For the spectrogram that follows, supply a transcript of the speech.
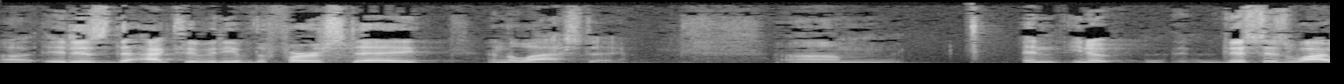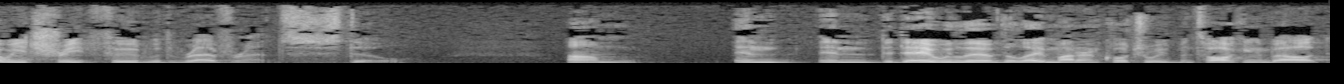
Uh, it is the activity of the first day and the last day. Um, and you know, this is why we treat food with reverence still. Um, in in the day we live, the late modern culture we've been talking about,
